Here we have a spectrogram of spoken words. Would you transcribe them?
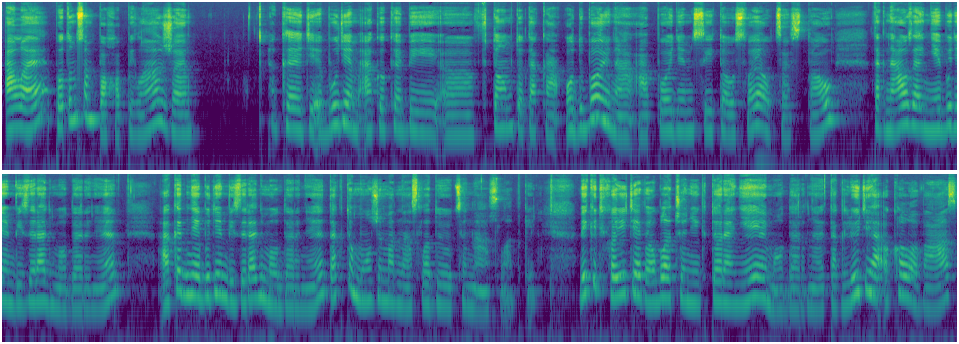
ale potom som pochopila, že keď budem ako keby e, v tomto taká odbojná a pôjdem si tou svojou cestou, tak naozaj nebudem vyzerať moderne. A keď nebudem vyzerať moderne, tak to môže mať následujúce následky. Vy keď chodíte v oblečení, ktoré nie je moderné, tak ľudia okolo vás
